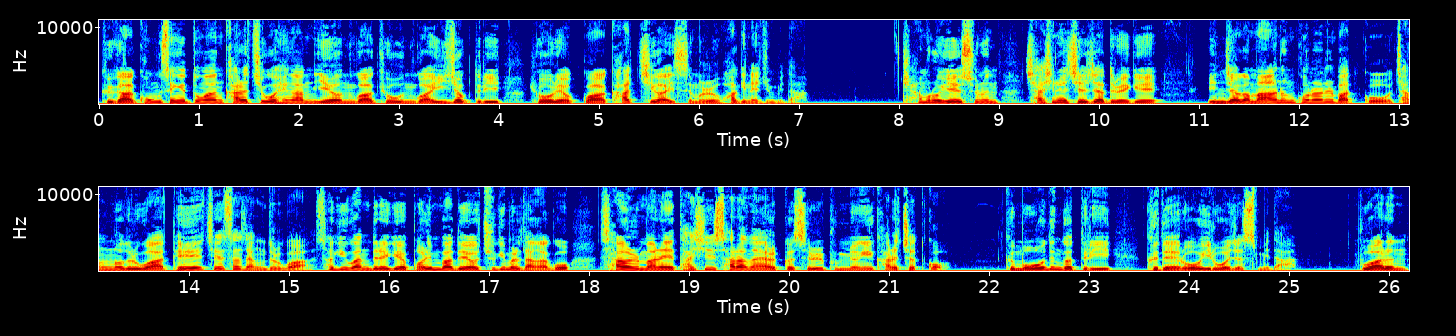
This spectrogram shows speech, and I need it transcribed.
그가 공생애 동안 가르치고 행한 예언과 교훈과 이적들이 효력과 가치가 있음을 확인해 줍니다. 참으로 예수는 자신의 제자들에게 인자가 많은 고난을 받고 장로들과 대제사장들과 서기관들에게 버림받아 죽임을 당하고 사흘 만에 다시 살아나야 할 것을 분명히 가르쳤고 그 모든 것들이 그대로 이루어졌습니다. 부활은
